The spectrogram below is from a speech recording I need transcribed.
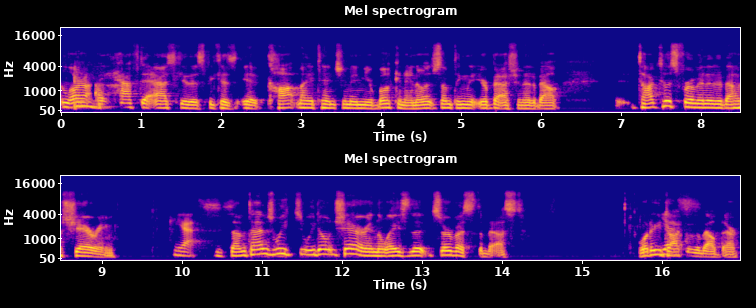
Laura, I have to ask you this because it caught my attention in your book, and I know it's something that you're passionate about. Talk to us for a minute about sharing. Yes. Sometimes we we don't share in the ways that serve us the best. What are you yes. talking about there?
